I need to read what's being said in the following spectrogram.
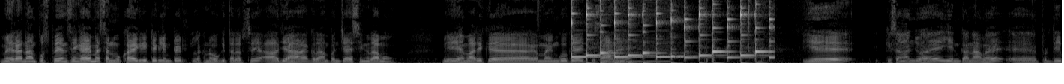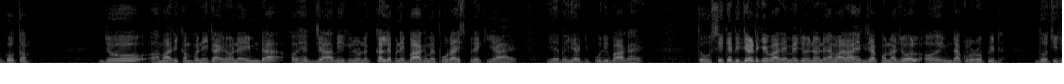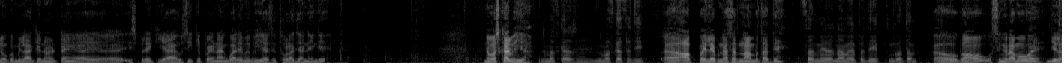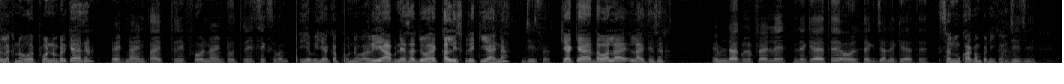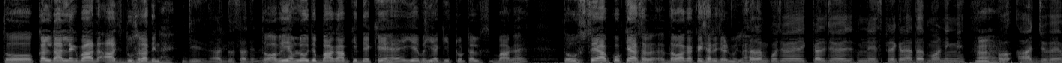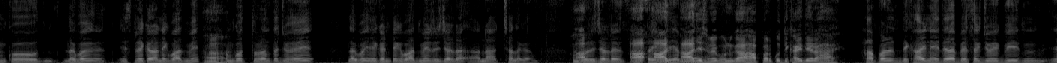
मेरा नाम पुष्पेंद्र सिंह है, मैं सन्मुखा एग्रीटेक लिमिटेड, लखनऊ की तरफ़ से आज यहाँ ग्राम पंचायत सिंगरा मऊ में ये हमारे मैंगो के किसान हैं। ये किसान जो है, ये इनका नाम है प्रदीप गौतम, जो हमारी कंपनी का इन्होंने इमडा और हेक्जा अभी इन्होंने कल अपने बाग में पूरा स्प्रे किया है। ये भैया की पूरी बाग है। तो उसी के रिज़ल्ट के बारे में जो इन्होंने हमारा हेक्जा कोनाजोल और इमडा क्लोरोपिड दो चीज़ों को मिला के इन्होंने टैं- स्प्रे किया है उसी के परिणाम बारे में भैया से थोड़ा जानेंगे। नमस्कार भैया। नमस्कार नमस्कार सर जी। अ, आप पहले अपना सर नाम बता दें। सर मेरा नाम है प्रदीप गौतम। गाँव सिंगरा मऊ है जिला लखनऊ है। फ़ोन नंबर क्या है sir? Eight nine five three four nine two three six one. ये भैया का फ़ोन नंबर। अभी आपने सर जो है कल स्प्रे किया है ना? जी सर। क्या क्या दवा लाए लाए थे सर? एमडा ले लेके आए थे और हेक्जा लेके आए थे। सनमुखा कंपनी का। जी जी। तो कल डालने के बाद आज दूसरा दिन है। जी आज दूसरा दिन है। तो अभी हम लोग जब बाग आपकी देखे हैं ये भैया की टोटल बाग है तो उससे आपको क्या सर दवा का कैसा रिज़ल्ट मिला? सर हमको जो है कल जो है हमने स्प्रे कराया था मॉर्निंग में। हाँ हाँ। और आज जो है हमको लगभग स्प्रे कराने के बाद में हाँ हाँ। हमको तुरंत जो है लगभग एक घंटे के बाद में रिज़ल्ट आना अच्छा लगा हम। हमको रिज़ल्ट आ, आज आज इसमें भुनगा हापर को दिखाई दे रहा है? हाँ पर दिखाई नहीं दे रहा बेशक जो एक भी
